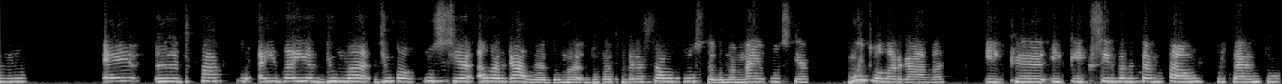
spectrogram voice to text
um, é de facto a ideia de uma, de uma Rússia alargada, de uma, de uma federação russa, de uma meia Rússia muito alargada e que, e, e que sirva de tampão, portanto,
